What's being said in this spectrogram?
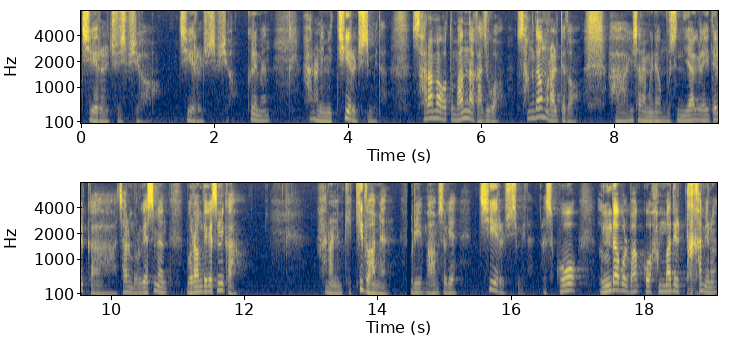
지혜를 주십시오. 지혜를 주십시오. 그러면 하나님이 지혜를 주십니다. 사람하고 또 만나 가지고 상담을 할 때도 아, 이 사람이 내가 무슨 이야기를 해야 될까 잘 모르겠으면 뭘 하면 되겠습니까? 하나님께 기도하면 우리 마음속에 지혜를 주십니다. 그래서 그 응답을 받고 한마디를 탁 하면은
